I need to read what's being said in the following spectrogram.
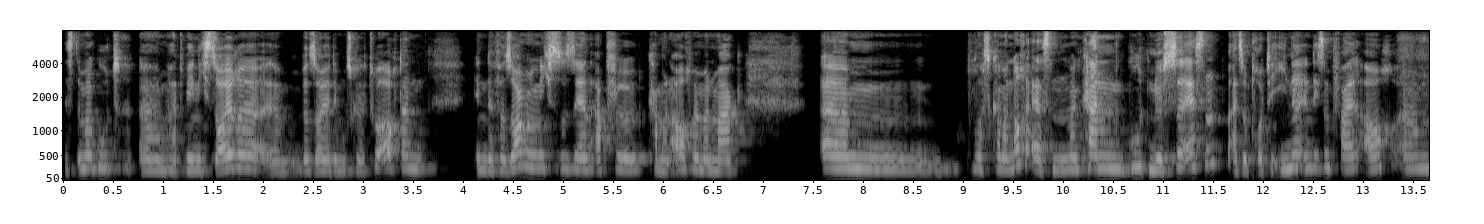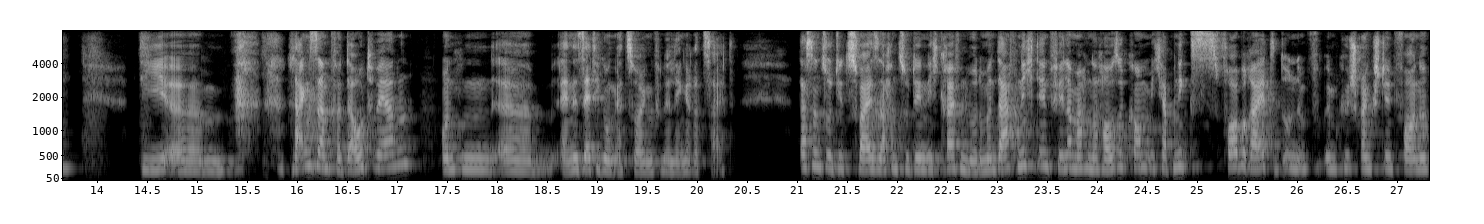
ist immer gut, ähm, hat wenig Säure, ähm, besäuert die Muskulatur auch dann in der Versorgung nicht so sehr. Ein Apfel kann man auch, wenn man mag. Ähm, was kann man noch essen? Man kann gut Nüsse essen, also Proteine in diesem Fall auch, ähm, die ähm, langsam verdaut werden und ein, äh, eine Sättigung erzeugen für eine längere Zeit. Das sind so die zwei Sachen, zu denen ich greifen würde. Man darf nicht den Fehler machen, nach Hause kommen. Ich habe nichts vorbereitet und im, im, Kühlschrank steht vorne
